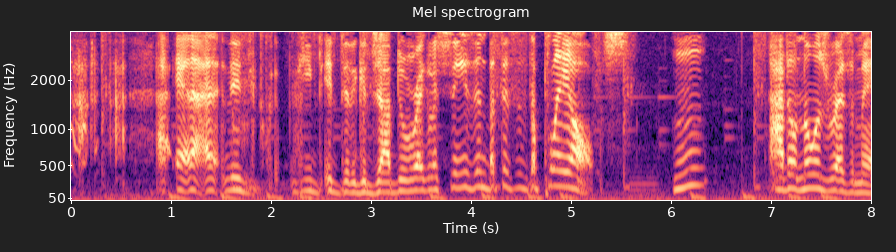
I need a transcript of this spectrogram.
I, I, and I, he did a good job doing regular season, but this is the playoffs. Hmm? I don't know his resume,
